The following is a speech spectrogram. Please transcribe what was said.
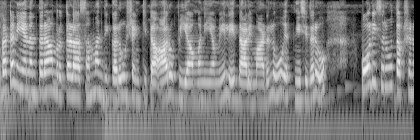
ಘಟನೆಯ ನಂತರ ಮೃತಳ ಸಂಬಂಧಿಕರು ಶಂಕಿತ ಆರೋಪಿಯ ಮನೆಯ ಮೇಲೆ ದಾಳಿ ಮಾಡಲು ಯತ್ನಿಸಿದರು. ಪೊಲೀಸರು ತಕ್ಷಣ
